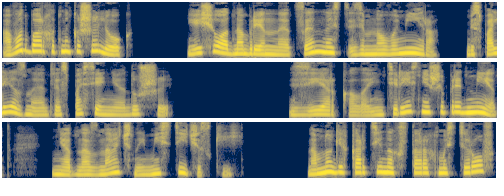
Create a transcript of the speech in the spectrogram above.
А вот бархатный кошелек — еще одна бренная ценность земного мира, бесполезная для спасения души. Зеркало — интереснейший предмет, неоднозначный, мистический. На многих картинах старых мастеров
